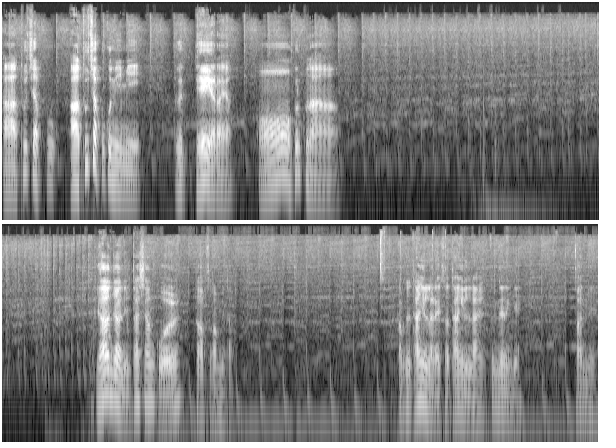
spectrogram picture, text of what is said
아, 두치아 뿌, 아, 두치아 뿌꾸님이 그 대회 열어요? 어, 그렇구나. 야한자님 다시 한 골 더 앞서갑니다. 아무튼 당일날 해서 당일날 끝내는 게 맞네요.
